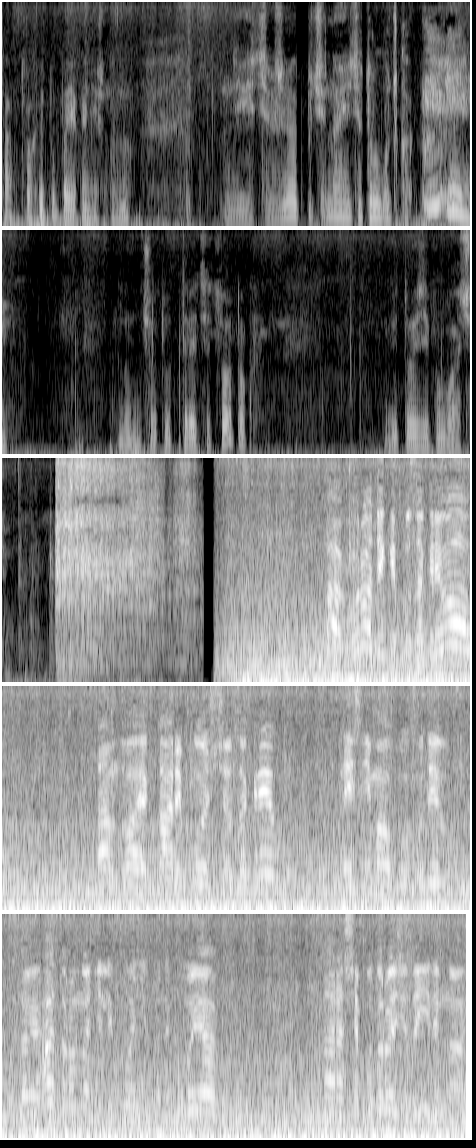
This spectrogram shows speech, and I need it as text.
Так, трохи тупає, звісно, ну. Дивіться, вже от починається трубочка. ну нічого, тут 30 соток. Відтозі побачимо. Так, городики позакривав. Там 2 гектари площа закрив. Не знімав, бо ходив з навігатором на телефоні, то не було як. Зараз ще по дорозі заїдемо на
